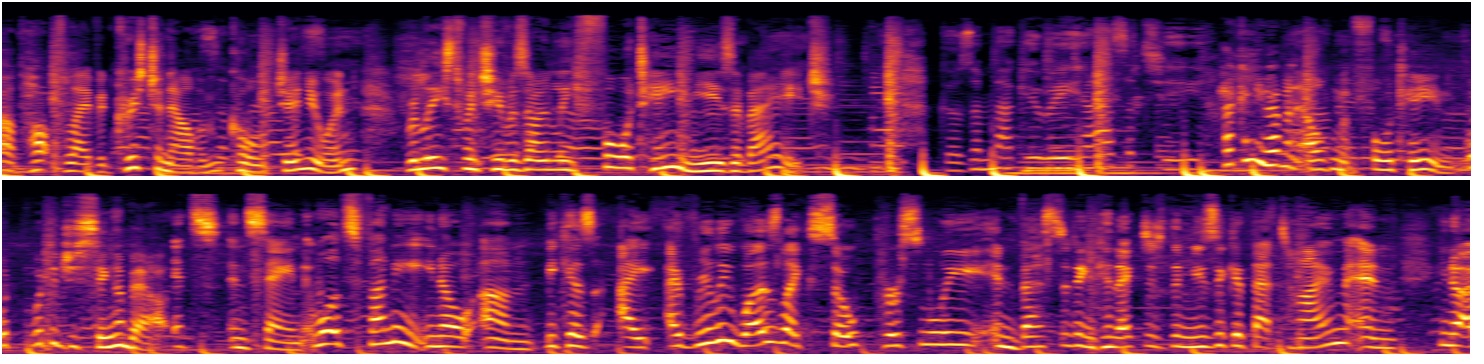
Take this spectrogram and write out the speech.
a pop flavoured Christian album called Genuine, released when she was only 14 years of age. How can you have an album at 14? What, what did you sing about? It's insane. Well, it's funny, you know, um, because I, I really was like so personally invested and connected to the music at that time. And, you know, I,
